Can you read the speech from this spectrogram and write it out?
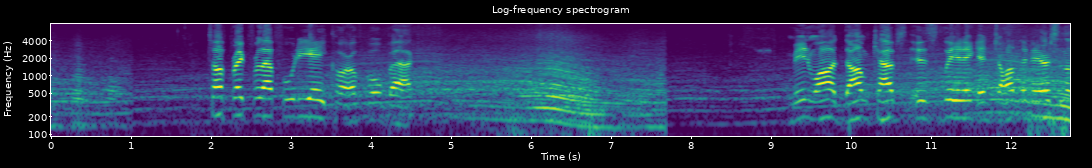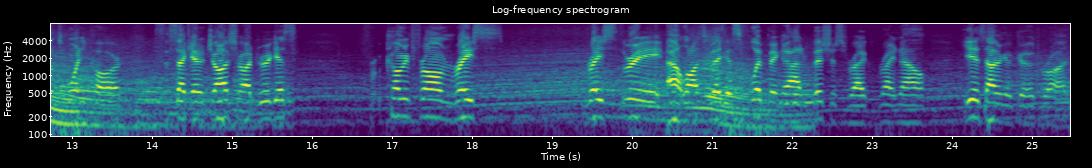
Tough break for that 48 car of Willback. Meanwhile, Dom Caps is leading, and Jonathan Harris in the 20 car. It's the second. Josh Rodriguez coming from race race 3 at Las Vegas, flipping at a vicious wreck right now. He is having a good run.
